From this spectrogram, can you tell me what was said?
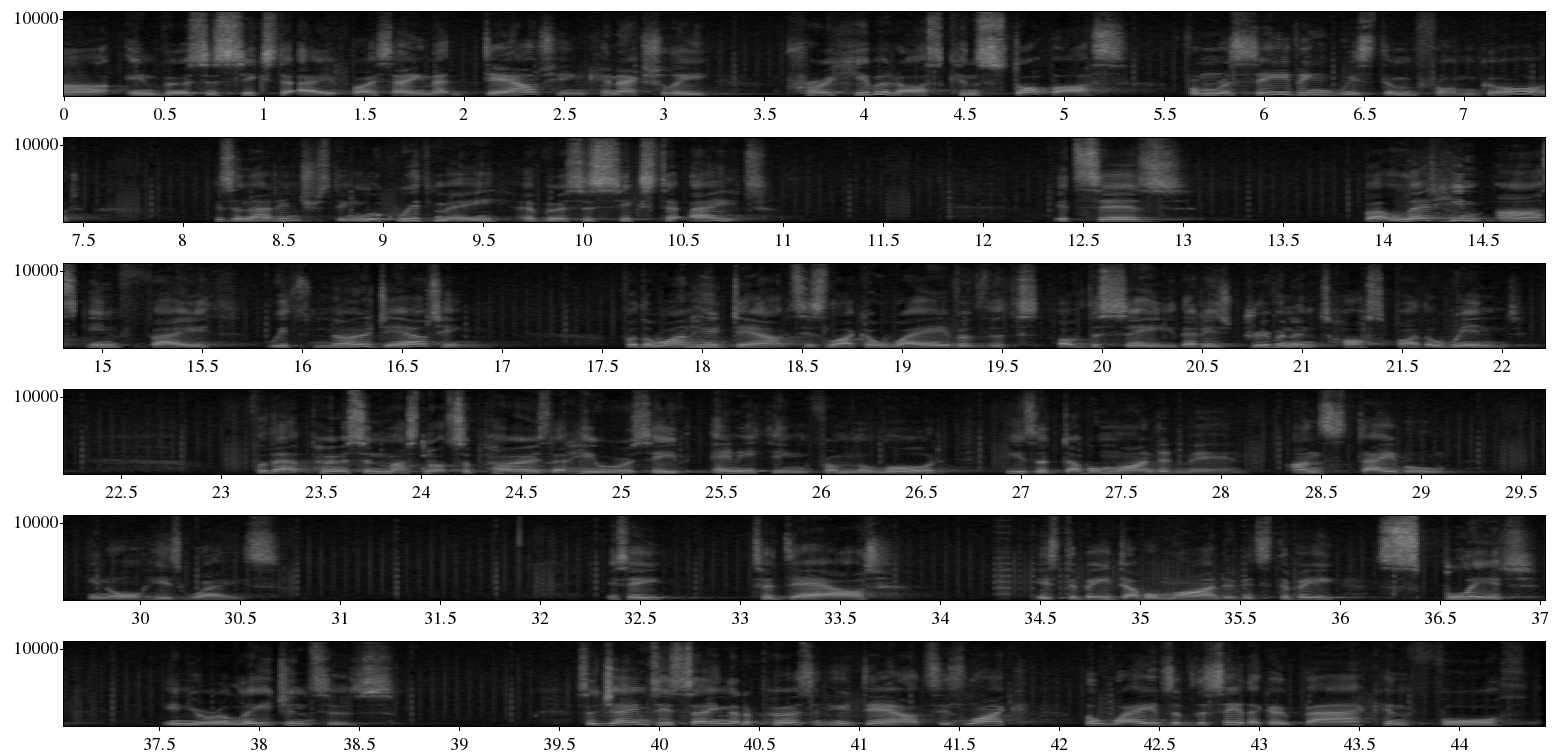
uh, in verses 6 to 8 by saying that doubting can actually prohibit us, can stop us from receiving wisdom from God. Isn't that interesting? Look with me at verses 6 to 8. It says, But let him ask in faith with no doubting. For the one who doubts is like a wave of the, of the sea that is driven and tossed by the wind. For that person must not suppose that he will receive anything from the Lord. He is a double minded man, unstable in all his ways. You see, to doubt is to be double minded, it's to be split in your allegiances. So James is saying that a person who doubts is like the waves of the sea that go back and forth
